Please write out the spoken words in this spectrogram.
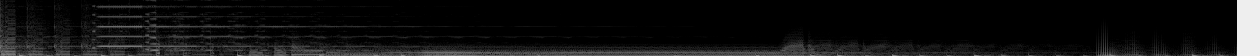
Ow, ow, ow, ow, ow.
